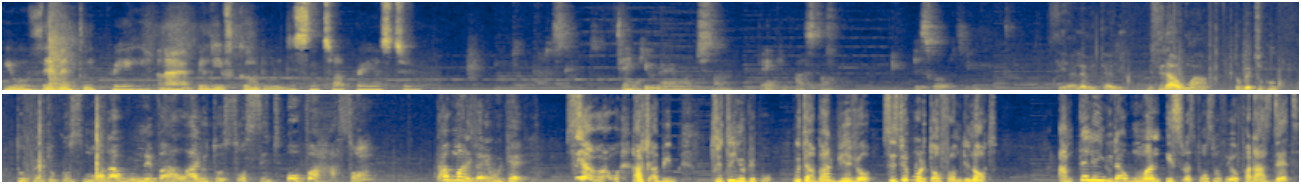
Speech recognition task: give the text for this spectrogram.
You will fervently pray, and I believe God will listen to our prayers too. Thank you very much, sir. Thank you, Pastor. It's well with you. See, uh, let me tell you. You see that woman, Tobechukwu? Tobechukwu's mother will never allow you to succeed over her son. That woman is very wicked. See how, how she has been treating you people with her bad behavior since people return from the north. I'm telling you that woman is responsible for your father's death.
